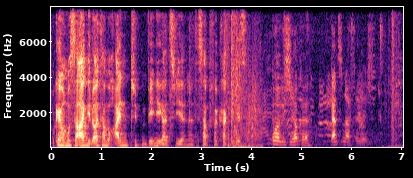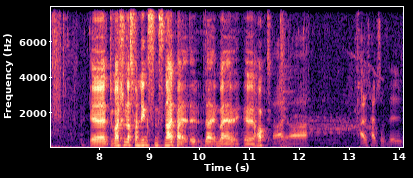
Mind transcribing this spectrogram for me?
Okay, man muss sagen, die Leute haben auch einen Typen weniger als wir, ne? Deshalb verkacken wir es. Guck mal, wie ich hier hocke. Ganz unauffällig. Äh, du weißt schon, dass von links ein Sniper äh, da immer äh, hockt. Ja, ja. Alles halb so wild.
